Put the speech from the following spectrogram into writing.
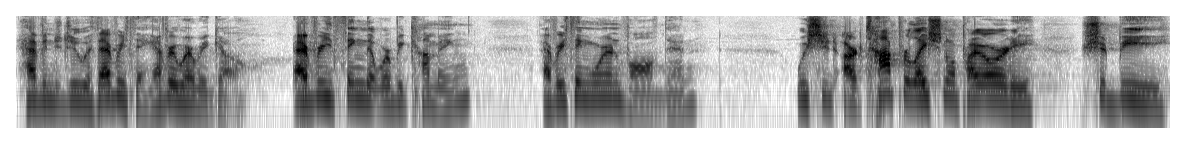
Having to do with everything, everywhere we go, everything that we're becoming, everything we're involved in. We should, our top relational priority should be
